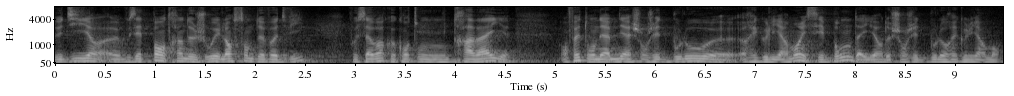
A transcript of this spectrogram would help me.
de dire euh, vous n'êtes pas en train de jouer l'ensemble de votre vie. Il faut savoir que quand on travaille, en fait, on est amené à changer de boulot régulièrement, et c'est bon d'ailleurs de changer de boulot régulièrement.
